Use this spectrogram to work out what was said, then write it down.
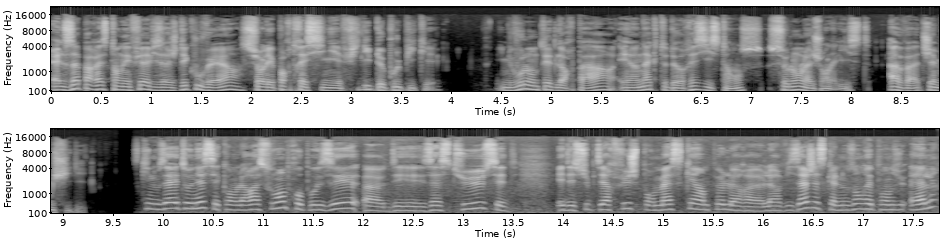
Elles apparaissent en effet à visage découvert sur les portraits signés Philippe de Poulpiquet une volonté de leur part et un acte de résistance, selon la journaliste Ava Jamshidi. Ce qui nous a étonné, c'est qu'on leur a souvent proposé euh, des astuces et, des subterfuges pour masquer un peu leur, euh, leur visage. Et ce qu'elles nous ont répondu, elles,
